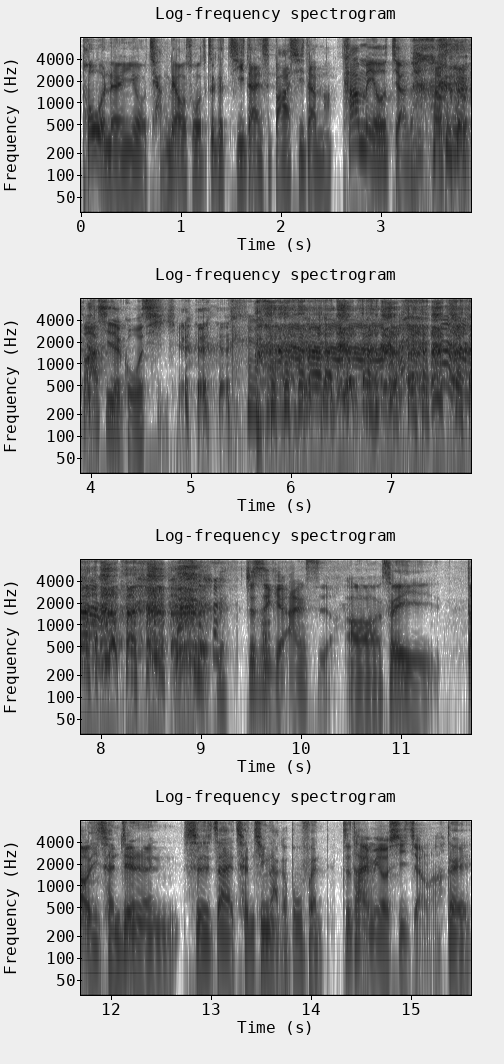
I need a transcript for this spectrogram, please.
po 文的人有强调说这个鸡蛋是巴西蛋吗？他没有讲，他附了巴西的国旗，就是一个暗示啊。哦，所以。到底承建人是在澄清哪个部分？这他也没有细讲了。对，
